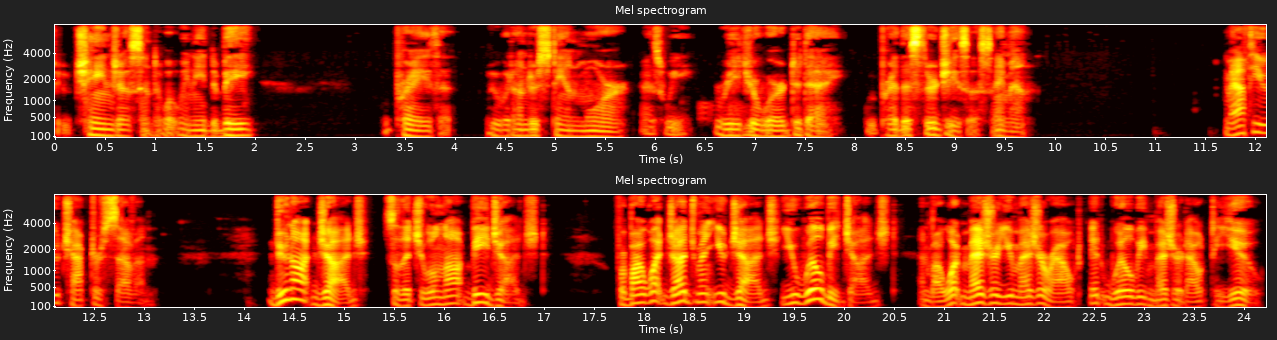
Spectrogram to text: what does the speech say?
to change us into what we need to be. We pray that we would understand more as we read your word today. We pray this through Jesus. Amen. Matthew chapter 7. Do not judge, so that you will not be judged. For by what judgment you judge, you will be judged, and by what measure you measure out, it will be measured out to you.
